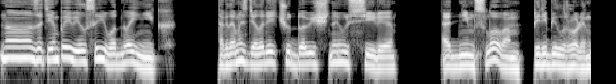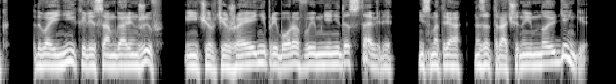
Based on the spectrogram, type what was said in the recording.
Но затем появился его двойник. Тогда мы сделали чудовищные усилия. Одним словом, перебил Роллинг, двойник или сам Гарин жив, и ни чертежей, ни приборов вы мне не доставили, несмотря на затраченные мною деньги.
